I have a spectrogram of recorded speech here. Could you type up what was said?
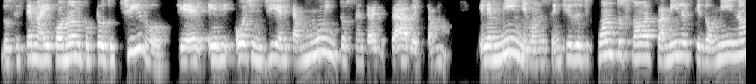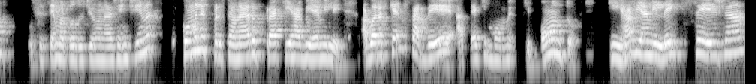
do sistema econômico produtivo, que ele, ele hoje em dia ele está muito centralizado, ele, tá, ele é mínimo no sentido de quantos são as famílias que dominam o sistema produtivo na Argentina, como eles pressionaram para que Javier Milei. Agora, quero saber até que, momento, que ponto que Javier Milei seja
